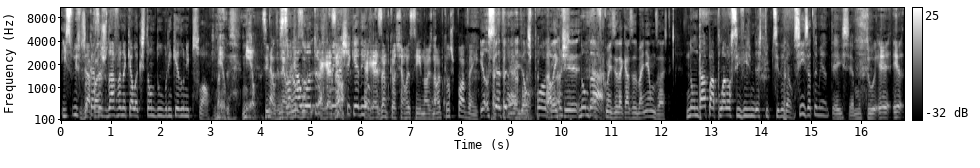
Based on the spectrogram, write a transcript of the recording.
Isso, isso por Já acaso pode- ajudava naquela questão do brinquedo unipessoal. Meu, meu. Sim, mas Só não, que há não, outro A que também acha que é a dele. razão porque eles são assim, nós não, é porque eles podem. Eles, exatamente, eles podem. Além que não a dá. frequência da casa de banho é um desastre. Não dá para apelar ao civismo deste tipo de cidadão. Sim, exatamente. É isso. É muito. É, é,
